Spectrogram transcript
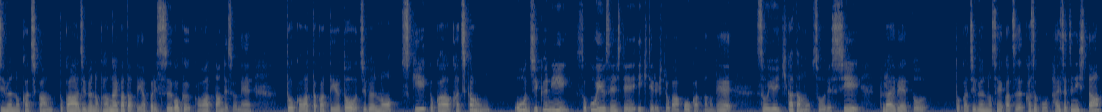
自分の価値観とか自分の考え方ってやっぱりすごく変わったんですよね。どう変わったかっていうと自分の好きとか価値観を軸にそこを優先して生きてる人が多かったのでそういう生き方もそうですしプライベートとか自分の生活家族を大切にした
